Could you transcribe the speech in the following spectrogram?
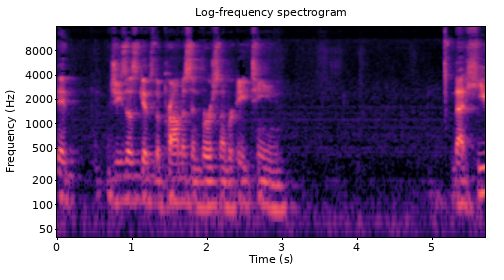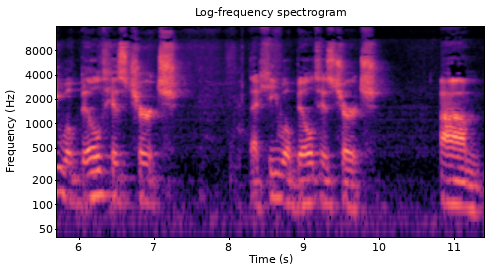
It Jesus gives the promise in verse number 18 that he will build his church. That he will build his church. Um,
